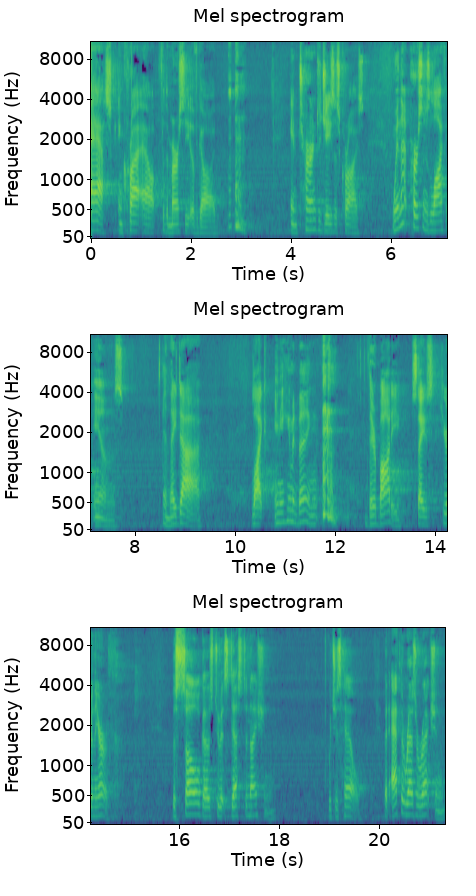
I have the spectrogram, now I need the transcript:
ask and cry out for the mercy of God and turn to Jesus Christ, when that person's life ends and they die, like any human being, their body stays here on the earth. The soul goes to its destination, which is hell. But at the resurrection,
